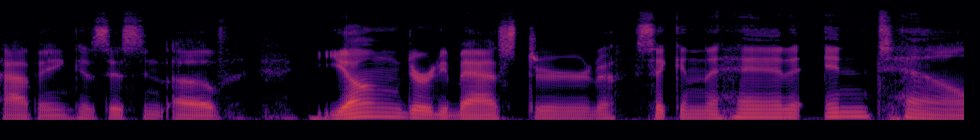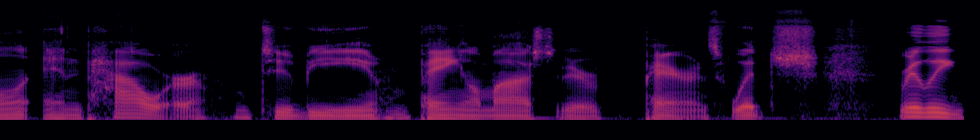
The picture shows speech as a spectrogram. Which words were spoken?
having consistent of Young Dirty Bastard, Sick in the Head, Intel, and Power to be paying homage to their parents, which really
